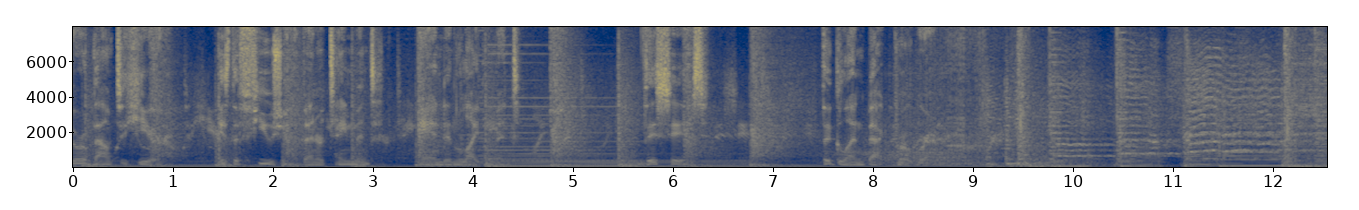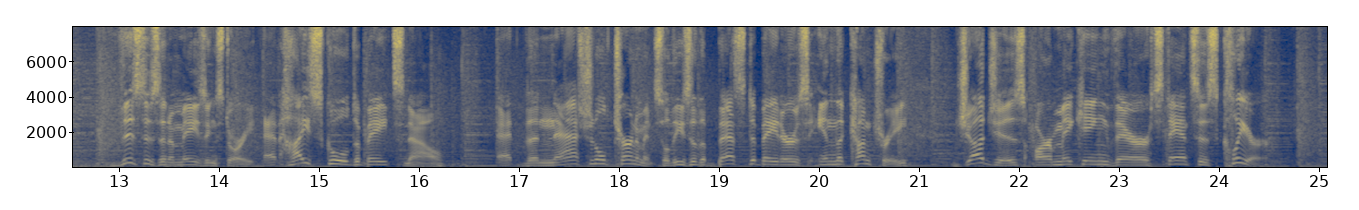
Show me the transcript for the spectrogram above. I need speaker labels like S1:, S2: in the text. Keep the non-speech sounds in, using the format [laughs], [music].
S1: You're about to hear is the fusion of entertainment and enlightenment. This is the Glenn Beck Program.
S2: This is an amazing story. At high school debates now, at the national tournament, so these are the best debaters in the country, judges are making their stances clear.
